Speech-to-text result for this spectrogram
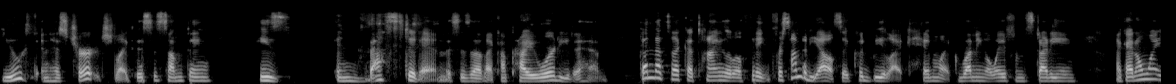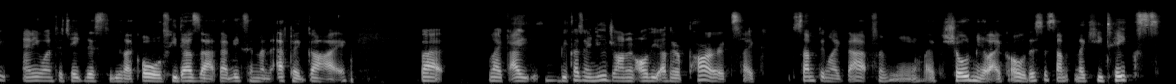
youth and his church like this is something he's invested in. This is a like a priority to him. Then that's like a tiny little thing. For somebody else, it could be like him like running away from studying. Like I don't want anyone to take this to be like, oh, if he does that, that makes him an epic guy. But like I because I knew John and all the other parts, like something like that for me, like showed me like, oh, this is something like he takes,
